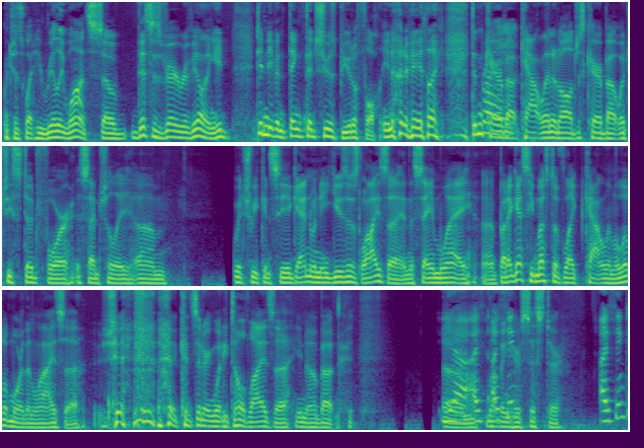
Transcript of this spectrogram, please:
which is what he really wants. So this is very revealing. He didn't even think that she was beautiful. You know what I mean? Like didn't care about Catelyn at all. Just care about what she stood for, essentially. Um, which we can see again when he uses Lysa in the same way. Uh, but I guess he must have liked Catelyn a little more than Lysa, considering what he told Lysa. You know about yeah. um, I, I loving think her sister. I think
